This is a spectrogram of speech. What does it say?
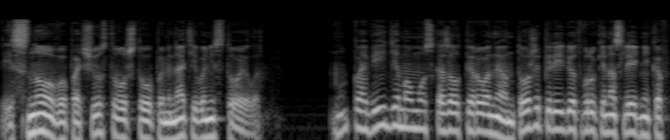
и снова почувствовал, что упоминать его не стоило. «Ну, по-видимому, — сказал Перроне, — он тоже перейдет в руки наследников,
